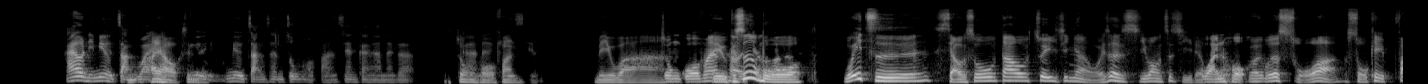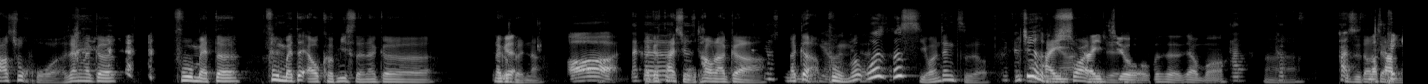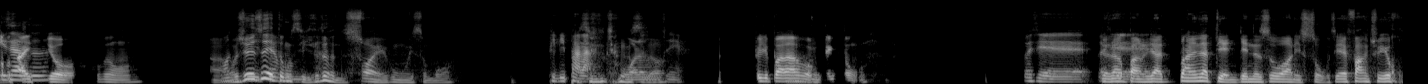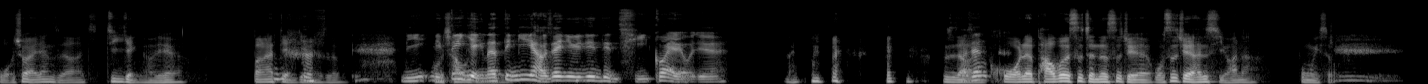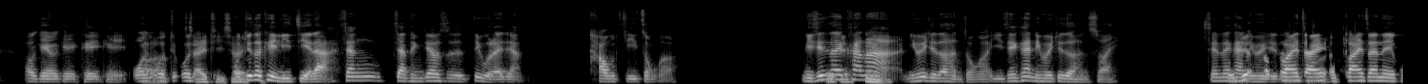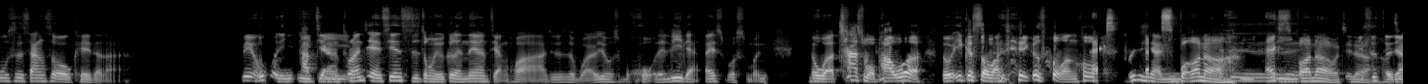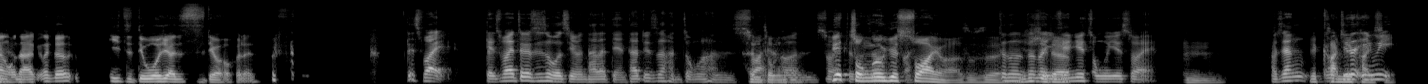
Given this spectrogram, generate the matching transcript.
还好你没有长嗯歪，还好现在没有没有长成中火犯，像刚刚那个纵刚刚那个火犯 case 一样没有啊，中国饭没有。可是我我一直小时候到最近啊，我是很希望自己的玩火我我的手啊，手可以发出火、啊，像那个 Full Metal Full Metal Alchemist 的那个那个那个人啊，哦，那个那个戴手就是套那个啊那个啊我我我喜欢这样子哦，那我觉得很帅，太我觉得旧不是叫什么？他他不知道叫什么。太旧，我不懂。啊，我觉得这些东西真的很帅，问为什么？噼里啪啦是这样子哦火的东西，噼里啪啦，啊。我们听懂。而且而就像帮人家帮人家点烟的时候啊，你手直接放出一个火出来，这样子啊，机影啊，我觉得帮他点烟的时候，你你对我超影的定义好像有一点点奇怪了，我觉得。不知道啊好像火的 power 是真的是觉得，我是觉得很喜欢啊，不为什么？OK OK 可以可以，我我就我下一下我觉得可以理解啦。像家庭教师对我来讲，超级中二。你现在 看啊，你会觉得很中二；以前看你会觉得很帅，现在看你会觉得 apply 在 apply 在那个故事上是 OK 的啦。没有。如果你你讲突然间现实中有个人那样讲话啊，就是我要用什么火的力量，哎什么什么，你那我要插什么 power，然后一个手往前，一个手往后对 X 对 banner 我记得是怎样？我拿那个椅子丢过去还是死掉？可能 That's why That's why 这个就是我喜欢他的点，他就是很中二，很帅，中二很帅，越中二越帅，嘛，是不是？真的真的，以前越中二越帅。嗯，好像越我看越开心记得因为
